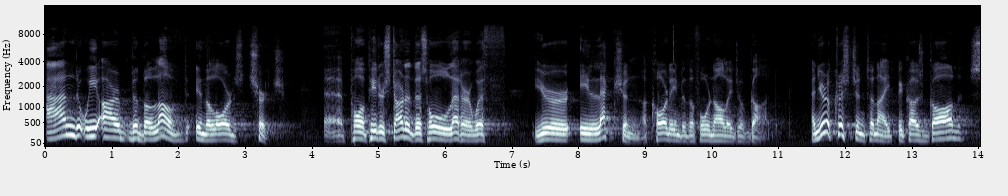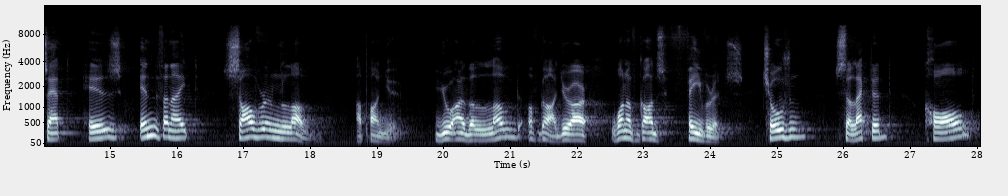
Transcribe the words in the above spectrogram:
and we are the beloved in the Lord's church. Uh, Paul Peter started this whole letter with your election according to the foreknowledge of God. And you're a Christian tonight because God set his infinite sovereign love upon you. You are the loved of God. You are one of God's favorites, chosen, selected, called,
